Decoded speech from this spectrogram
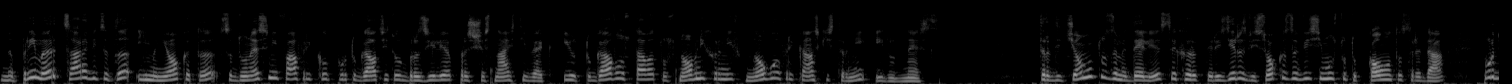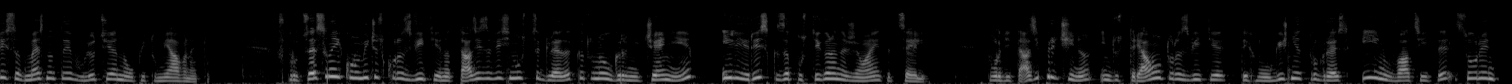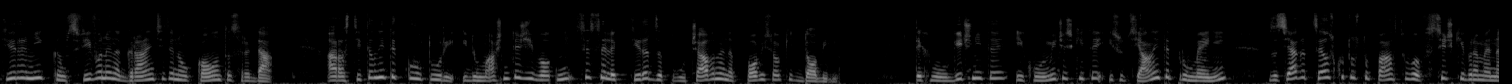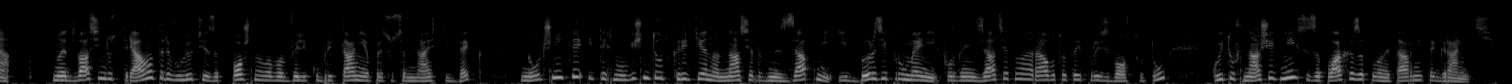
Например, царевицата и маниоката са донесени в Африка от португалците от Бразилия през 16 век и от тогава остават основни храни в много африкански страни и до днес. Традиционното земеделие се характеризира с висока зависимост от околната среда поради съвместната еволюция на опитомяването. В процеса на економическо развитие на тази зависимост се гледа като на ограничение или риск за постигане на желаните цели. Поради тази причина индустриалното развитие, технологичният прогрес и иновациите са ориентирани към свиване на границите на околната среда, а растителните култури и домашните животни се селектират за получаване на по-високи добиви. Технологичните, економическите и социалните промени засягат селското стопанство във всички времена – но едва с индустриалната революция, започнала в Великобритания през 18 век, научните и технологичните открития нанасят внезапни и бързи промени в организацията на работата и производството, които в наши дни се заплаха за планетарните граници.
